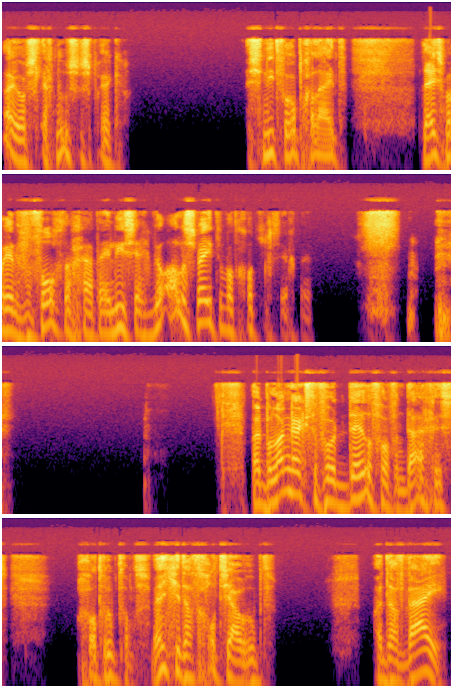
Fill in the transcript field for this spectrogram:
nou joh, slecht nieuwsgesprek. Is niet voor opgeleid. Lees maar in het vervolg, dan gaat Elise zeggen: Ik wil alles weten wat God je gezegd heeft. Maar het belangrijkste voor deel van vandaag is: God roept ons. Weet je dat God jou roept? Maar dat wij,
